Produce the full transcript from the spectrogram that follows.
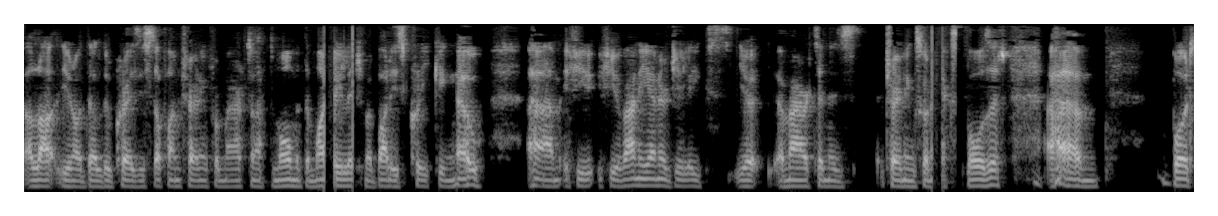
a lot, you know, they'll do crazy stuff. I'm training for marathon at the moment. The mileage, my body's creaking now. Um, if you if you have any energy leaks, you, a marathon is training is going to expose it. Um, but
